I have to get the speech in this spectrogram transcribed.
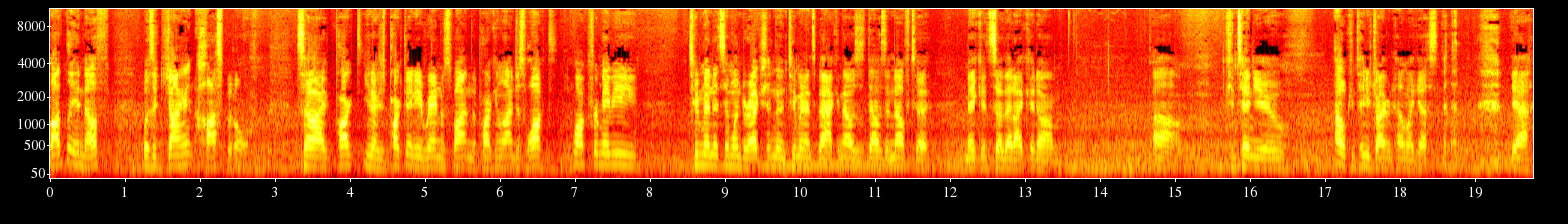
oddly enough was a giant hospital. So I parked, you know, just parked any random spot in the parking lot and just walked walked for maybe two minutes in one direction, then two minutes back, and that was that was enough to make it so that I could um, um, continue. Oh, continue driving home, I guess. yeah.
